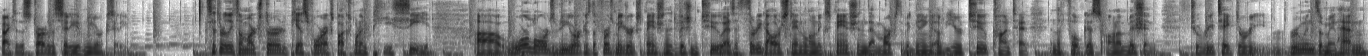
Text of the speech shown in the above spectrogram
back to the start of the city of New York City. Set to release on March 3rd, PS4, Xbox One, and PC. Uh, Warlords of New York is the first major expansion of the Division 2 as a $30 standalone expansion that marks the beginning of Year 2 content and the focus on a mission to retake the re- ruins of Manhattan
